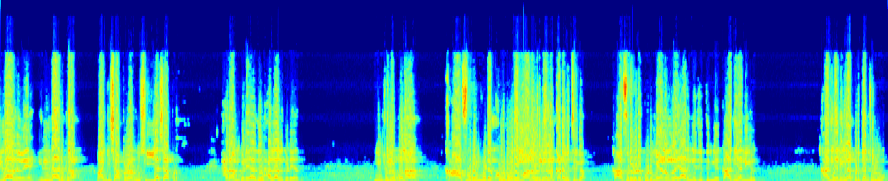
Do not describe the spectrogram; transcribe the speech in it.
இல்லாதவன் எல்லாம் இருக்கிறான் வாங்கி சாப்பிடுறான் ருசியா சாப்பிடும் ஹராம் கிடையாது ஹலால் கிடையாது. இன்னும் சொல்ல போனா காஃபிரை விட கொடூரமானவர்கள் எல்லாம் கடை வச்சிருக்கான். காஃபிரை விட கொடுமையானவங்களை யாருங்க ஜித்துங்க காதியானிகள். காதியானிகள் அப்படித்தான் சொல்லுவோம்.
